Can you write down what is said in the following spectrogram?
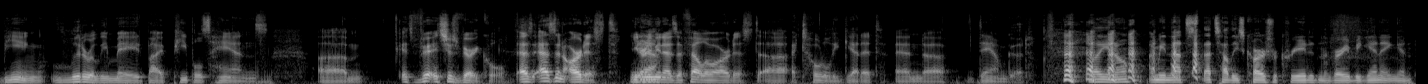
being literally made by people's hands, um, it's ve- it's just very cool. As as an artist, you know what I mean. As a fellow artist, uh, I totally get it, and uh, damn good. well, you know, I mean, that's that's how these cars were created in the very beginning, and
